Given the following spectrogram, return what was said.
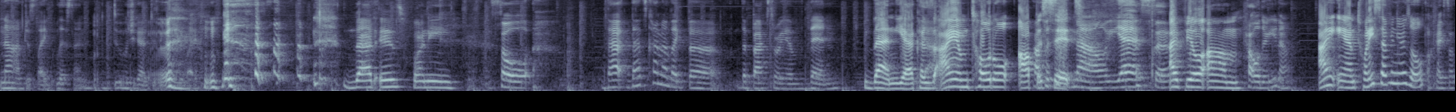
Now I'm just like, listen, do what you gotta do to live your life. that is funny. so that that's kind of like the the backstory of then Then yeah, because Yeah. I am total opposite. now. Yes. I feel um How old are you now? I am 27 years old. Okay, so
